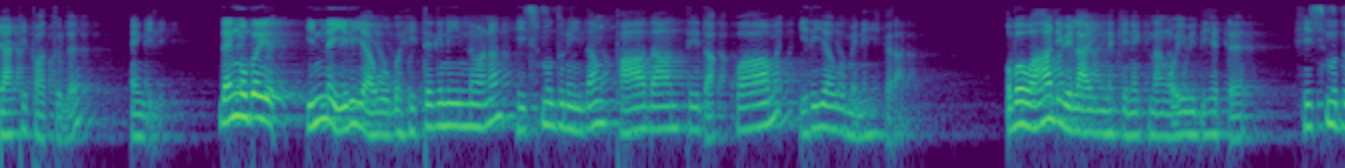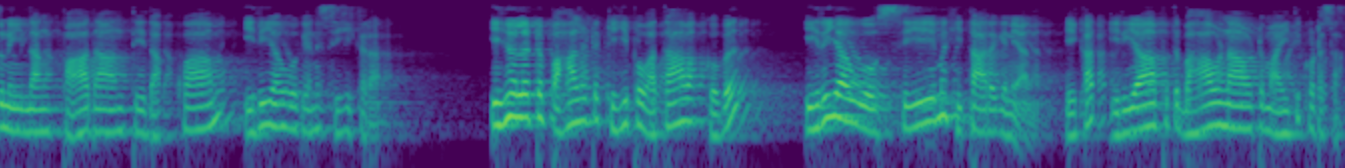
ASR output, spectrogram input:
යටිපතුල ඇගිලි. දැන් ඔබ ඉන්න ඉරියව් ඔබ හිටගෙන ඉන්නවනම් හිස්මුදුන ඉදං පාදාන්තයේ දක්වාම ඉරියව්ව මෙනෙහි කරන්න. ඔබ වාඩි වෙලා ඉන්න කෙනෙක් නම් ඔය විදිහට හිස්මුදුන ඉදං පාදාන්තයේ දක්වාම ඉරියව්ව ගැන සිහි කරන්න. ඉහලට පහලට කිහිප වතාවක් ඔබ ඉරියව් ඔස්සේම හිතාරගෙන යන. ඒකත් ඉරියාපත භාවනාවට මයිති කොටසක්.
